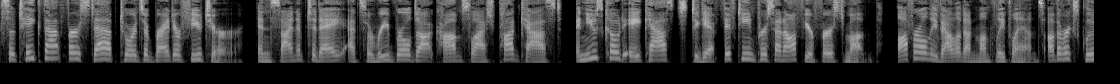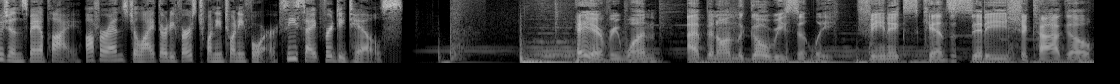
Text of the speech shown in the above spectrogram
So take that first step towards a brighter future and sign up today at cerebral.com slash podcast and use code ACAST to get 15% off your first month. Offer only valid on monthly plans. Other exclusions may apply. Offer ends July 31st, 2024. See site for details. Hey everyone, I've been on the go recently Phoenix, Kansas City, Chicago.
